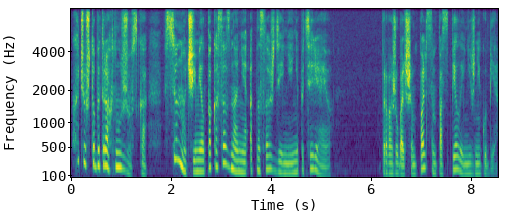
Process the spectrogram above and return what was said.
Хочу, чтобы трахнул жестко. Всю ночь имел, пока сознание от наслаждения не потеряю». Провожу большим пальцем по спелой нижней губе.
